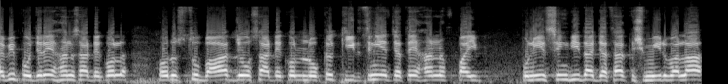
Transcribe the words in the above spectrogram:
ਇਹ ਵੀ ਪੁੱਜ ਰਹੇ ਹਨ ਸਾਡੇ ਕੋਲ ਔਰ ਉਸ ਤੋਂ ਬਾਅਦ ਜੋ ਸਾਡੇ ਕੋਲ ਲੋਕਲ ਕੀਰਤਨੀਏ ਜਥੇ ਹਨ, ਭਾਈ ਪੁਨੀਤ ਸਿੰਘ ਜੀ ਦਾ ਜਥਾ ਕਸ਼ਮੀਰ ਵਾਲਾ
